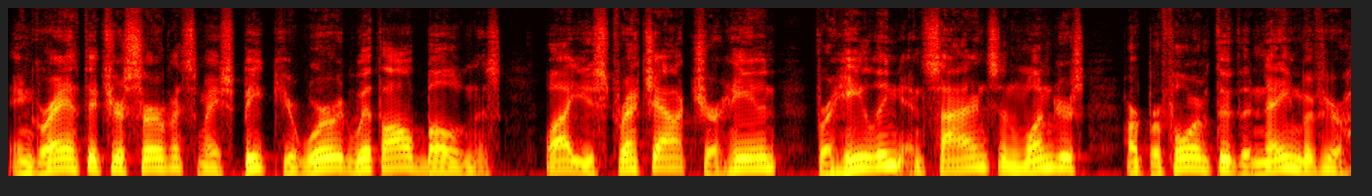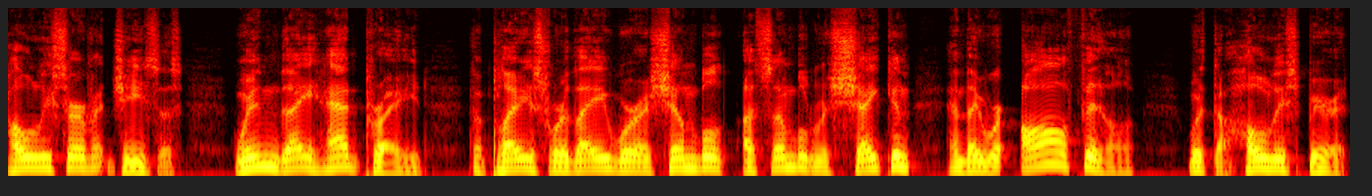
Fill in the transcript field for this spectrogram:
and grant that your servants may speak your word with all boldness while you stretch out your hand for healing and signs and wonders are performed through the name of your holy servant Jesus. When they had prayed, the place where they were assembled, assembled was shaken, and they were all filled with the Holy Spirit,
